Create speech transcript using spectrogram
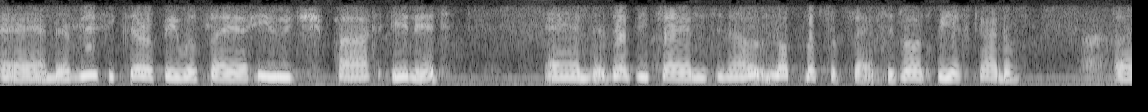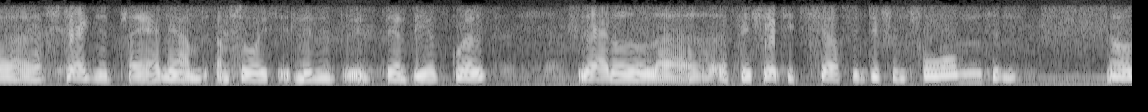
and uh, music therapy will play a huge part in it, and there'll be plans, you know, lots lots of plans. It won't be a kind of uh, stagnant plan. I'm, I'm sure it, there'll be a growth that'll uh, present itself in different forms and uh,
